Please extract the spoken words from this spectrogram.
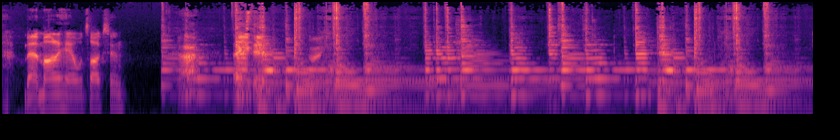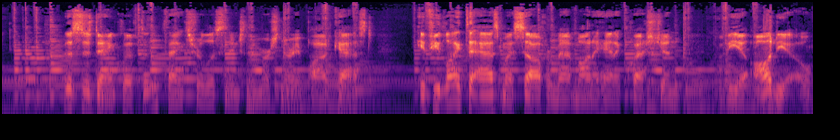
Matt Monihan, we'll talk soon. All right. Thanks, Dan. All right. This is Dan Clifton. Thanks for listening to the Mercenary Podcast. If you'd like to ask myself or Matt Monihan a question via audio,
